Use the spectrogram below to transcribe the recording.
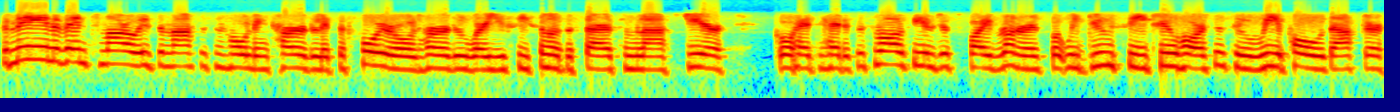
the main event tomorrow is the Masterson Holding Hurdle. It's a four year old hurdle where you see some of the stars from last year go head to head. It's a small field, just five runners, but we do see two horses who reoppose after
